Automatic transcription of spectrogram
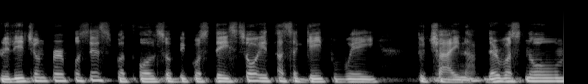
religion purposes but also because they saw it as a gateway to China. There was no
